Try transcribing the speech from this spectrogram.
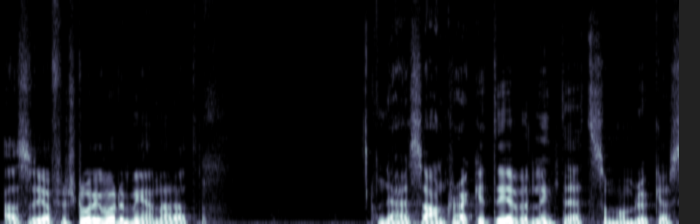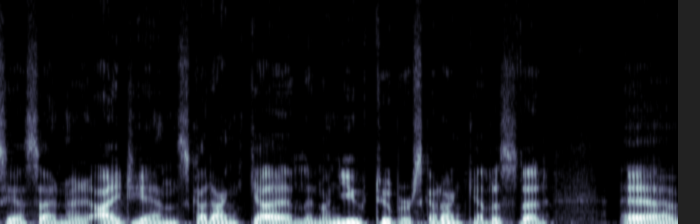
alltså jag förstår ju vad du menar att det här soundtracket är väl inte ett som man brukar se så här när IGN ska ranka eller någon YouTuber ska ranka eller sådär. Eh,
